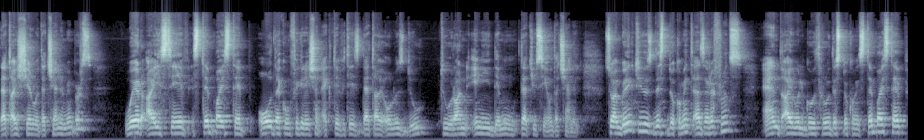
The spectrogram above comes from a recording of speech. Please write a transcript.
that I share with the channel members where I save step by step all the configuration activities that I always do to run any demo that you see on the channel. So I'm going to use this document as a reference and I will go through this document step by step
